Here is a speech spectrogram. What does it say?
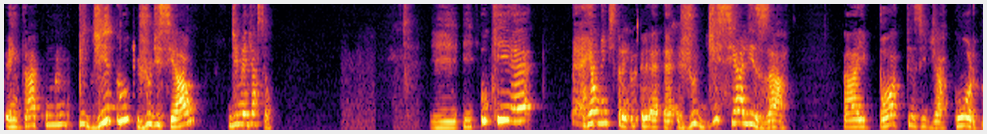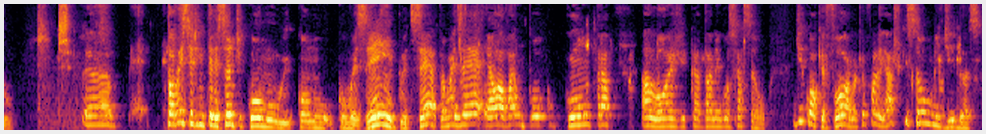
entrar com um pedido judicial de mediação. E, e o que é, é realmente estranho é, é judicializar a hipótese de acordo. É, talvez seja interessante como, como, como exemplo, etc., mas é, ela vai um pouco contra a lógica da negociação. De qualquer forma, que eu falei, acho que são medidas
